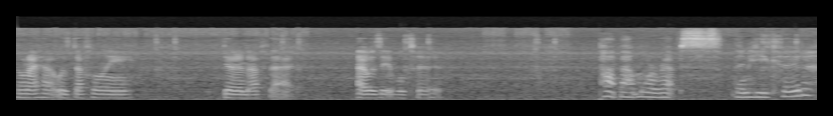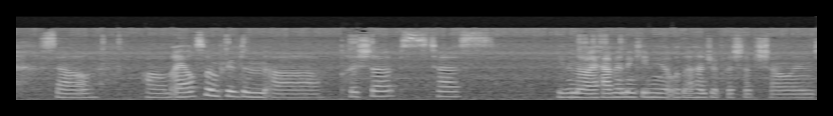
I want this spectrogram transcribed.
the one I had was definitely good enough that I was able to pop out more reps than he could. So um, I also improved in uh, push-ups tests, even though I haven't been keeping up with the 100 push-ups challenge.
